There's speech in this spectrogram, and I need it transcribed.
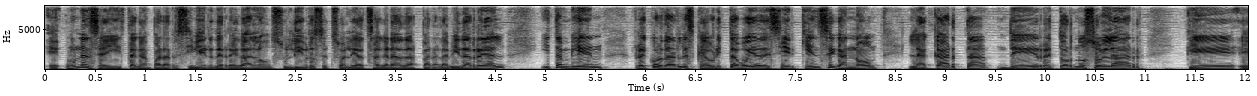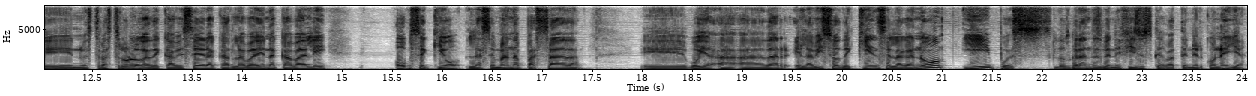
Eh, únanse a Instagram para recibir de regalo su libro Sexualidad Sagrada para la Vida Real. Y también recordarles que ahorita voy a decir quién se ganó la carta de retorno solar que eh, nuestra astróloga de cabecera, Carla Baena Cavalli, obsequió la semana pasada. Eh, voy a, dar el aviso de quién se la ganó y pues los grandes beneficios que va a tener con ella.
